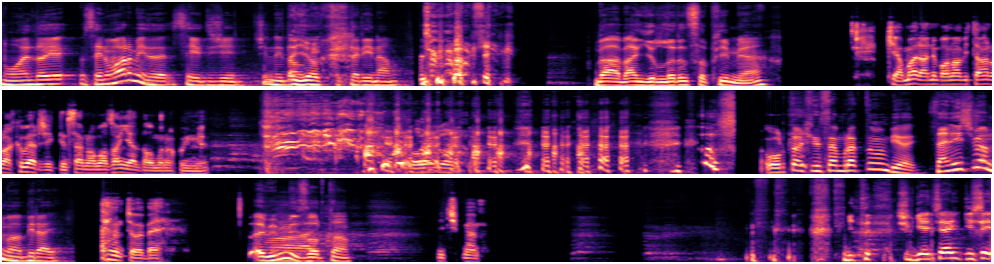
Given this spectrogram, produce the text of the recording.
Noel dayı senin var mıydı sevdiceğin? Şimdi dalga Yok. geçecekler yine ama. ben, ben yılların sapıyım ya. Kemal hani bana bir tane rakı verecektin. Sen Ramazan geldi amına koyayım ya. Ortam şimdi sen bıraktın mı bir ay? Sen içmiyor mu bir ay? Tövbe. Emin miyiz Vay. ortam? İçmem. Bir te- Şu geçen kişi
